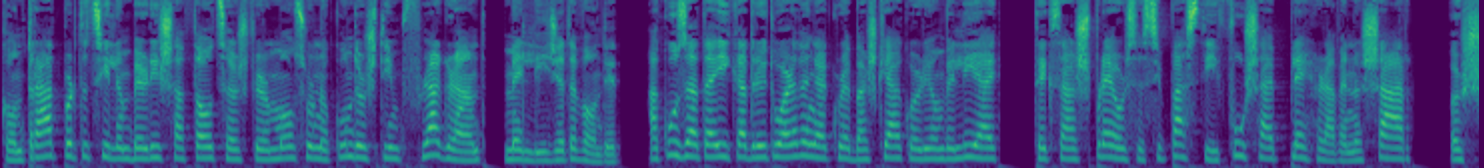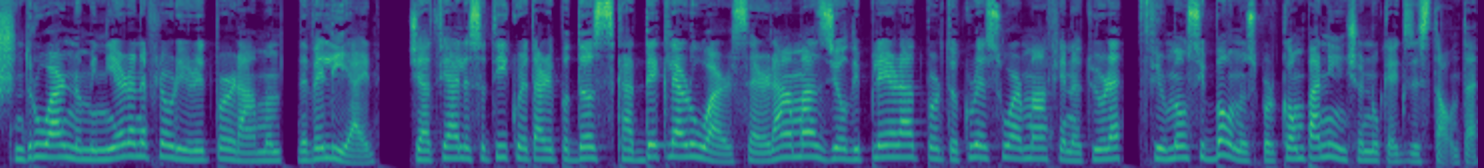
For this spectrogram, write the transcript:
kontratë për të cilën Berisha thotë se është firmosur në kundërshtim flagrant me ligjet e vendit. Akuzat ai i ka drejtuar edhe nga kryebashkiaku Erion Veliaj, teksa është shprehur se sipas tij fusha e plehrave në Sharr është shndërruar në minierën e floririt për Ramën dhe Veliajn. Gjatë fjalës së tij kryetari i PD-së ka deklaruar se Rama zgjodhi plehrat për të kryesuar mafien e tyre, firmosi bonus për kompaninë që nuk ekzistonte.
